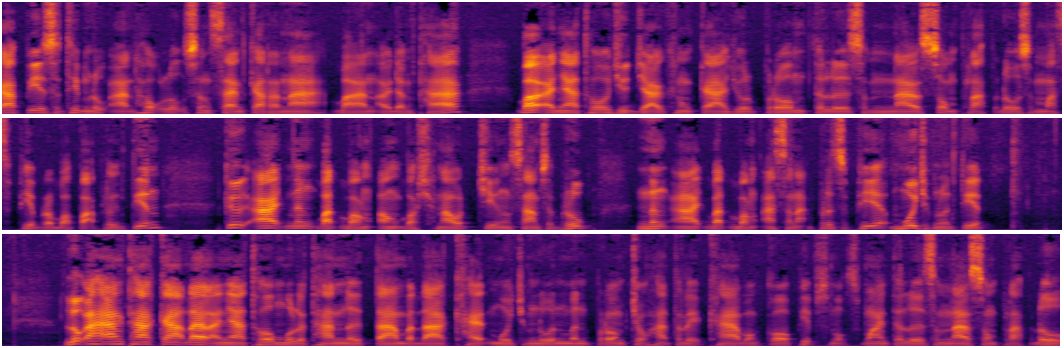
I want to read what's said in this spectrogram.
ការពារសិទ្ធិមនុស្សអាត6លោកសង្សានការណាបានឲ្យដឹងថាបើអាជ្ញាធរយឺតយ៉ាវក្នុងការយល់ព្រមទៅលើសំណើសុំផ្លាស់ប្តូរសមាជិកភាពរបស់បកភ្លើងទៀនគឺអាចនឹងបាត់បង់អង្គបោះឆ្នោតជាង30រូបនិងអាចបាត់បង់អាសនៈព្រឹទ្ធសភាមួយចំនួនទៀតលោកអះអាងថាការដែលអាជ្ញាធរមូលដ្ឋាននៅតាមបណ្ដាខេត្តមួយចំនួនមិនព្រមចុះហត្ថលេខាបង្កភាពស្មុគស្មាញទៅលើសំណើសុំផ្លាស់ប្តូរ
